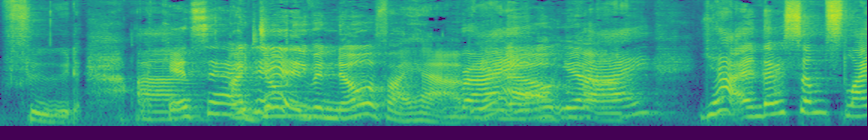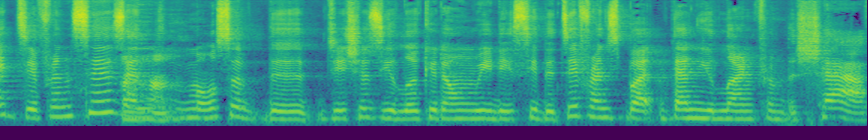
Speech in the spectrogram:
food i Can't say I, I don't even know if I have. right You know? Yeah. right yeah and there's some slight differences Uh-huh. and most of the dishes you look you don't really see the difference but then you learn from the chef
